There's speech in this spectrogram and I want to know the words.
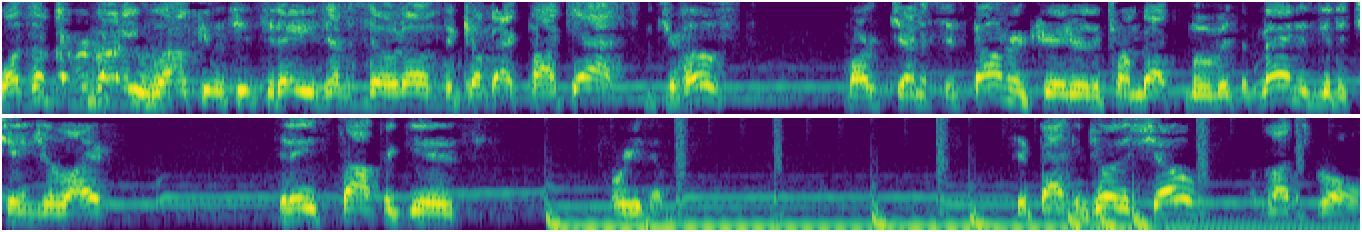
What's up, everybody? Welcome to today's episode of the Comeback Podcast with your host, Mark Jennison, founder and creator of the Comeback Movement, the man who's going to change your life. Today's topic is freedom. Sit back, enjoy the show, and let's roll.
